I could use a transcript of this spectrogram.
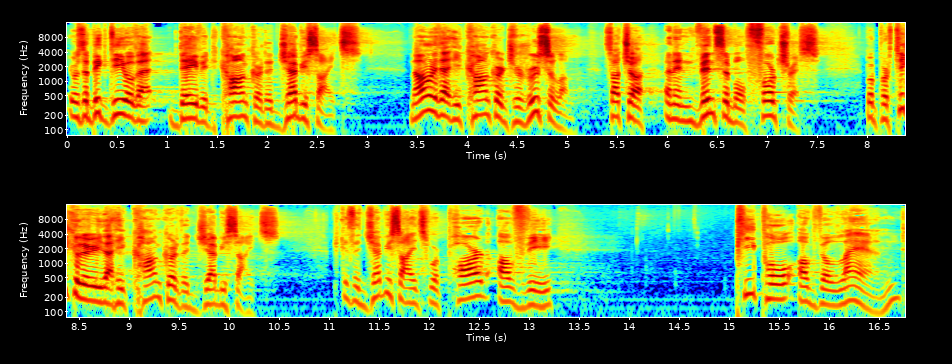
It was a big deal that David conquered the Jebusites. Not only that he conquered Jerusalem, such a, an invincible fortress, but particularly that he conquered the Jebusites. Because the Jebusites were part of the people of the land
